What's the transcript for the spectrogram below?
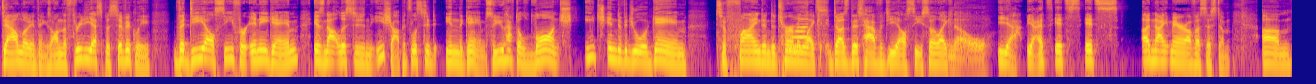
downloading things. On the 3DS specifically the DLC for any game is not listed in the eShop. It's listed in the game. So you have to launch each individual game to find and determine What? like does this have a DLC so like No. yeah, yeah, it's it's it's a nightmare of a system. Um,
